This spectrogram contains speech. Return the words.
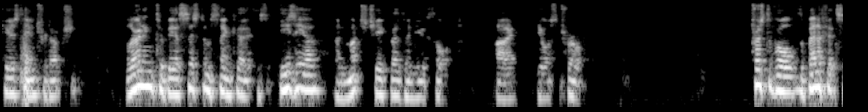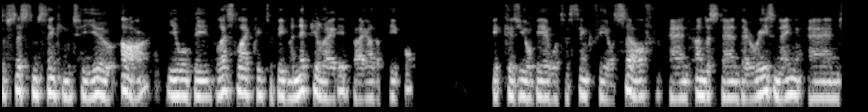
here's the introduction. Learning to be a systems thinker is easier and much cheaper than you thought by yours truly. First of all, the benefits of systems thinking to you are you will be less likely to be manipulated by other people because you'll be able to think for yourself and understand their reasoning and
